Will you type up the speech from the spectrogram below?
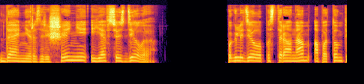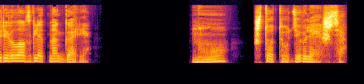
Дай мне разрешение, и я все сделаю». Поглядела по сторонам, а потом перевела взгляд на Гарри. «Ну, что ты удивляешься?»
